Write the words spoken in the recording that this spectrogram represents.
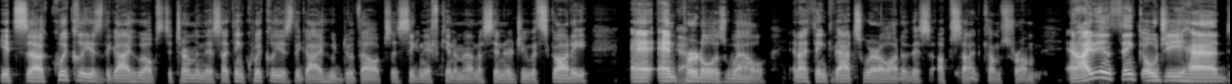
it's uh, Quickley is the guy who helps determine this. I think Quickley is the guy who develops a significant amount of synergy with Scotty and, and Yeah. Poeltl as well. And I think that's where a lot of this upside comes from. And I didn't think OG had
